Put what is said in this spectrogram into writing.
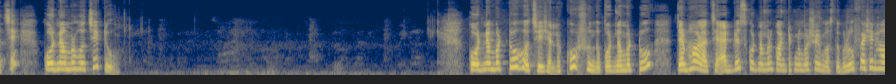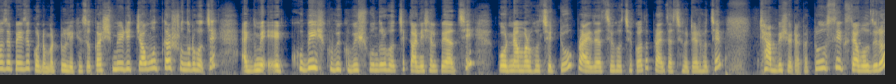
আছে। কোড নাম্বার হচ্ছে টু কোড নাম্বার টু হচ্ছে এই শালটা খুব সুন্দর কোড নাম্বার টু যার ভালো লাগছে address code number contact number সব মস্ত রুফ ফ্যাশন হাউসে পেয়েছে কোড নাম্বার টু লিখেছো। কাশ্মীরি চমৎকার সুন্দর হচ্ছে। একদমই খুবই খুবই খুবই সুন্দর হচ্ছে। কার্নিশাল পেয়ে যাচ্ছি। কোড নাম্বার হচ্ছে টু প্রাইস আছে হচ্ছে কত? প্রাইস আছে ওটার হচ্ছে ছাব্বিশশো টাকা। Two six double zero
